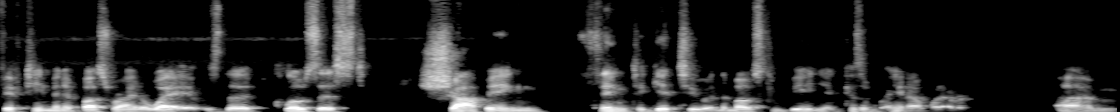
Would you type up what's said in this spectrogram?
15 minute bus ride away. It was the closest shopping thing to get to and the most convenient because of you know whatever. Um,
